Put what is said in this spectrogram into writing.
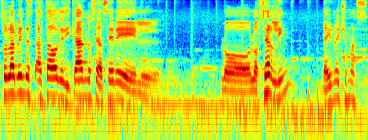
Solamente ha estado dedicándose a hacer el. los Serling. De ahí no ha hecho más.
